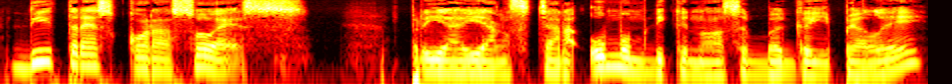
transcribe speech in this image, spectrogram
di Tres Corazones. Pria yang secara umum dikenal sebagai Pele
